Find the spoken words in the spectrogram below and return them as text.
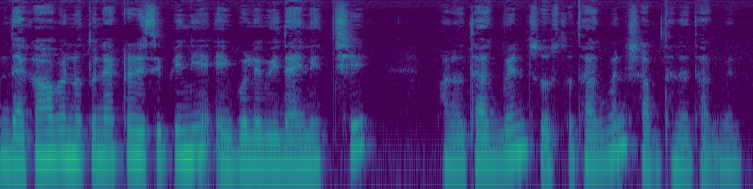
দেখা হবে নতুন একটা রেসিপি নিয়ে। এই বলে বিদায় নিচ্ছি। ভালো থাকবেন, সুস্থ থাকবেন, সাবধানে থাকবেন।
